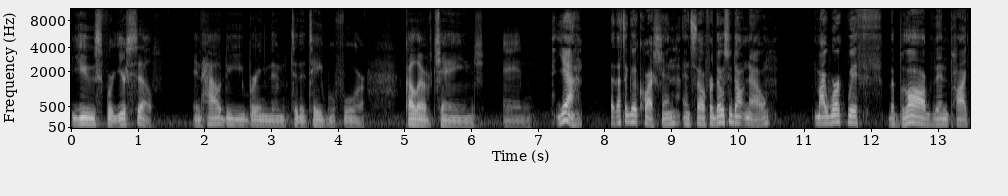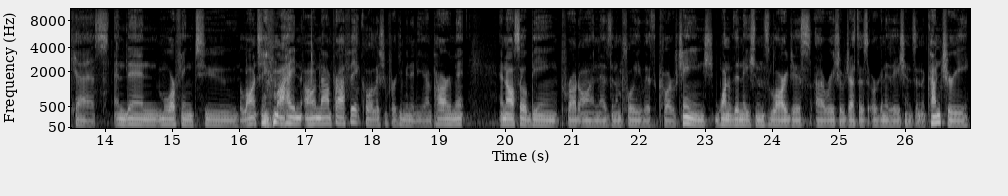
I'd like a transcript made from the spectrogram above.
use for yourself and how do you bring them to the table for color of change and Yeah, that's a good question. And so, for those who don't know, my work with the blog, then podcast, and then morphing to launching my own nonprofit, Coalition for Community Empowerment, and also being brought on as an employee with Color of Change, one of the nation's largest uh, racial justice organizations in the country.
